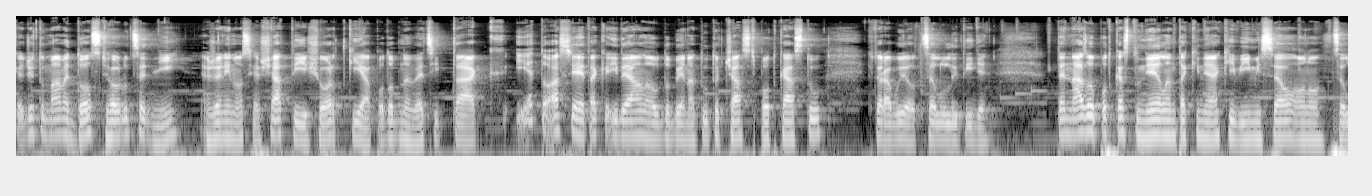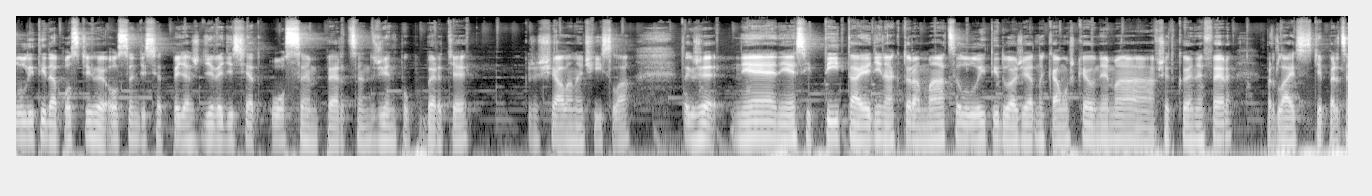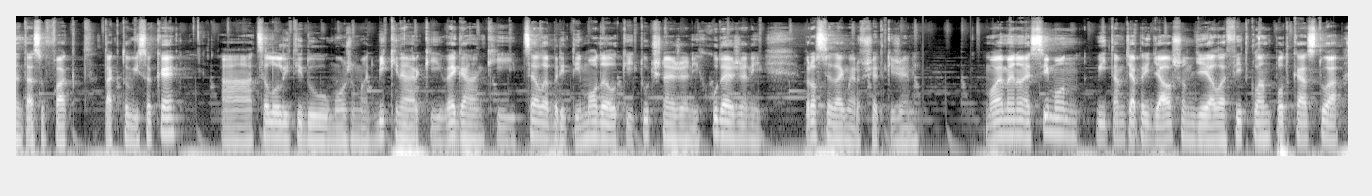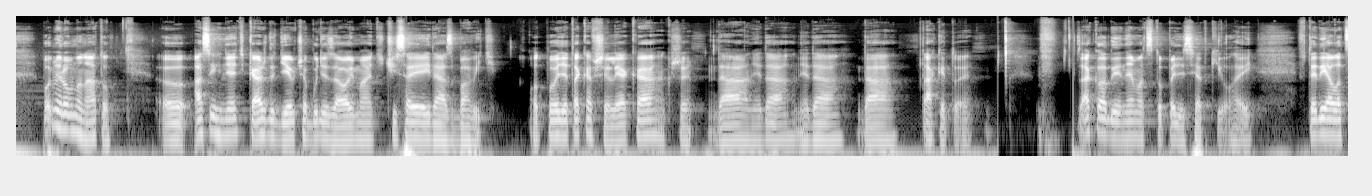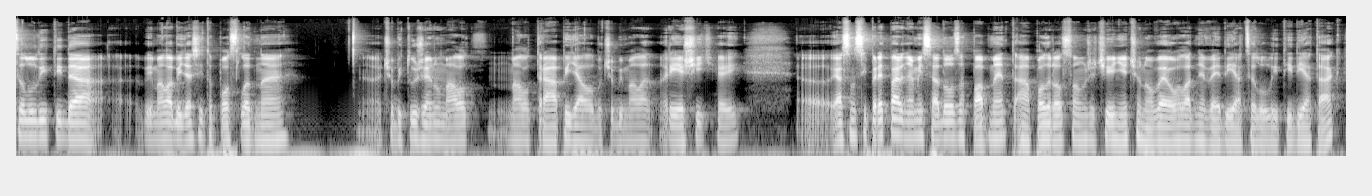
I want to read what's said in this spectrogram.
Keďže tu máme dosť horúce dni, ženy nosia šaty, šortky a podobné veci, tak je to asi aj také ideálne obdobie na túto časť podcastu, ktorá bude o celulitíde. Ten názov podcastu nie je len taký nejaký výmysel, ono celulitída postihuje 85 až 98% žien po puberte, že šialené čísla. Takže nie, nie si ty tá jediná, ktorá má celulitidu a žiadna kamoška ju nemá a všetko je nefér. Predľa tie percentá sú fakt takto vysoké a celulitidu môžu mať bikinárky, vegánky, celebrity, modelky, tučné ženy, chudé ženy, proste takmer všetky ženy. Moje meno je Simon, vítam ťa pri ďalšom diele FitClan podcastu a poďme rovno na to. Uh, asi hneď každé dievča bude zaujímať, či sa jej dá zbaviť. Odpoveď taká všelijaká, akže dá, nedá, nedá, dá, také to je. Základ je nemať 150 kg, hej. Vtedy ale celulitida by mala byť asi to posledné, čo by tú ženu malo, malo trápiť alebo čo by mala riešiť, hej. Eh, ja som si pred pár dňami sadol za PubMed a pozrel som, že či je niečo nové ohľadne vedy a celulitidy a tak.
